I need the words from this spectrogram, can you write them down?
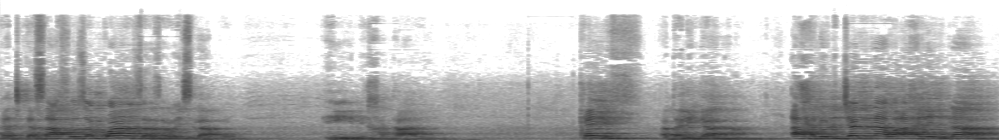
katika safu za kwanza za Waislamu, hii ni hatari. Kaif atalingana ahlul janna wa ahli nnar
